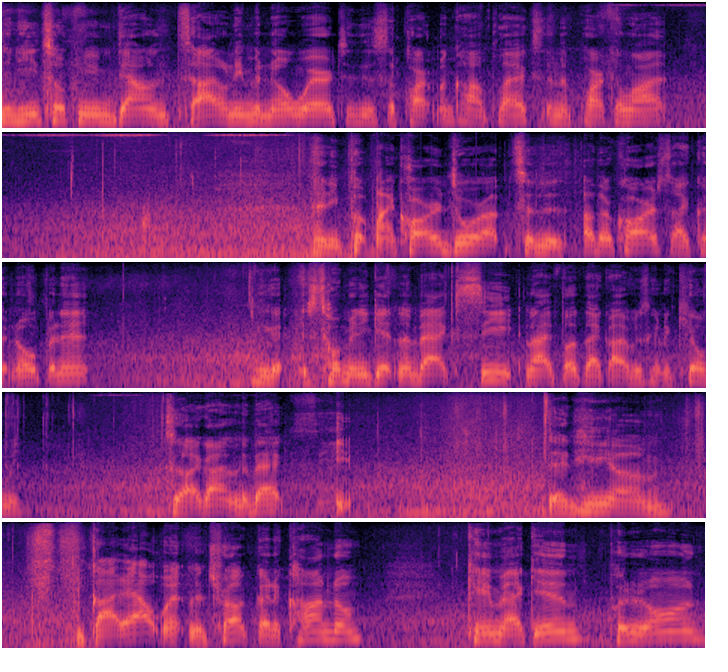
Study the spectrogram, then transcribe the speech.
and he took me down to I don't even know where to this apartment complex in the parking lot. And he put my car door up to the other car so I couldn't open it. He just told me to get in the back seat and I thought that guy was gonna kill me. So I got in the back seat. Then he um, got out, went in the truck, got a condom, came back in, put it on.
